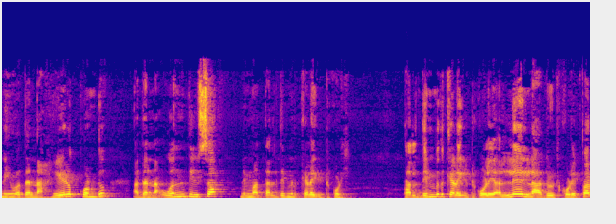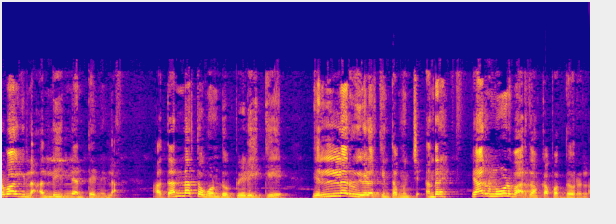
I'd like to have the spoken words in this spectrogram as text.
ನೀವು ಅದನ್ನು ಹೇಳಿಕೊಂಡು ಅದನ್ನು ಒಂದು ದಿವಸ ನಿಮ್ಮ ತಲೆದಿಂಬದ ಕೆಳಗೆ ಇಟ್ಕೊಳ್ಳಿ. ತಲೆದಿಂಬದ ಕೆಳಗೆ ಇಟ್ಕೊಳ್ಳಿ. ಅಲ್ಲೇ ಅದು ಇಟ್ಕೊಳ್ಳಿ. ಪರವಾಗಿಲ್ಲ. ಅಲ್ಲಿ ಇಲ್ಲಿ ಅಂತೇನಿಲ್ಲ. ಅದನ್ನು ತಗೊಂಡು ಬೆಳಿಗ್ಗೆ ಎಲ್ಲರೂ ಹೇಳೋಕ್ಕಿಂತ ಮುಂಚೆ ಅಂದರೆ ಯಾರು ನೋಡಬಾರ್ದು ಅಕ್ಕಪಕ್ಕದವರೆಲ್ಲ.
